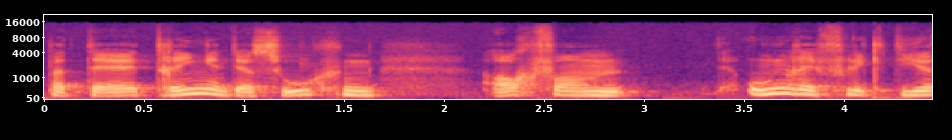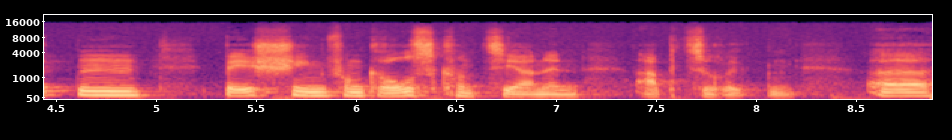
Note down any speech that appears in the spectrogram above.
Partei dringend ersuchen, auch vom unreflektierten Bashing von Großkonzernen abzurücken. Äh,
